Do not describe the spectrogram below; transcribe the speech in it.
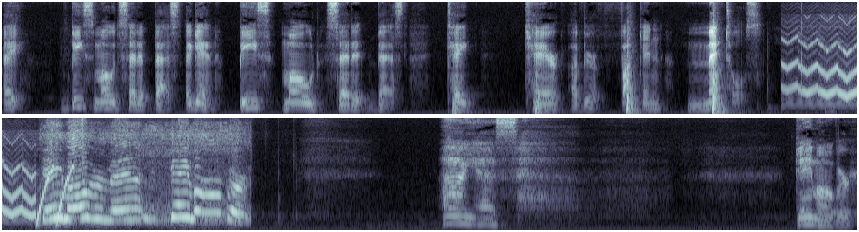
Hey, Beast Mode said it best. Again, Beast Mode said it best. Take care of your fucking mentals. Game over, man. It's game over. Ah, yes. Game over.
